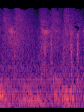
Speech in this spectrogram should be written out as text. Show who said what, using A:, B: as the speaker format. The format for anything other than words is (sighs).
A: Японского выстрела.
